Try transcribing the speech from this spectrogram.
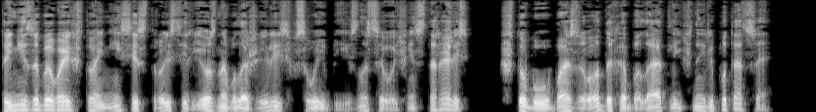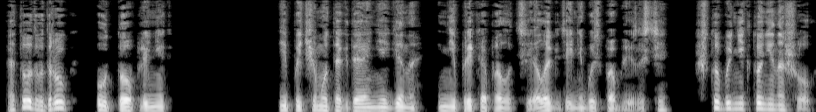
Ты не забывай, что они с сестрой серьезно вложились в свой бизнес и очень старались, чтобы у базы отдыха была отличная репутация. А тут вдруг утопленник. И почему тогда Онегин не прикопал тело где-нибудь поблизости, чтобы никто не нашел?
